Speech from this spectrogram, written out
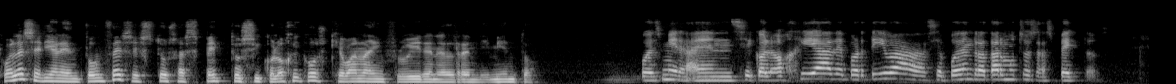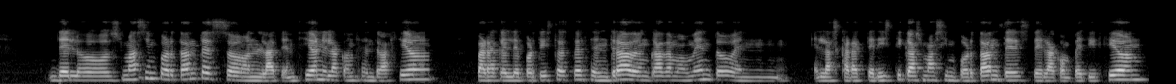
¿Cuáles serían entonces estos aspectos psicológicos que van a influir en el rendimiento? Pues mira, en psicología deportiva se pueden tratar muchos aspectos. De los más importantes son la atención y la concentración para que el deportista esté centrado en cada momento en, las características más importantes de la competición,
